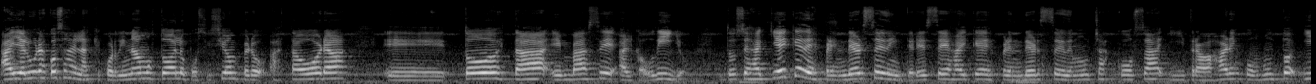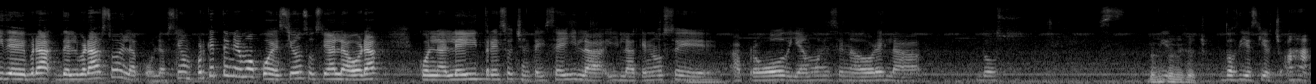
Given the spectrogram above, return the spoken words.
hay algunas cosas en las que coordinamos toda la oposición, pero hasta ahora eh, todo está en base al caudillo. Entonces aquí hay que desprenderse de intereses, hay que desprenderse de muchas cosas y trabajar en conjunto y de bra del brazo de la población. ¿Por qué tenemos cohesión social ahora con la ley 386 y la, y la que no se aprobó, digamos, en senadores, la 2, 218? 218, ajá.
